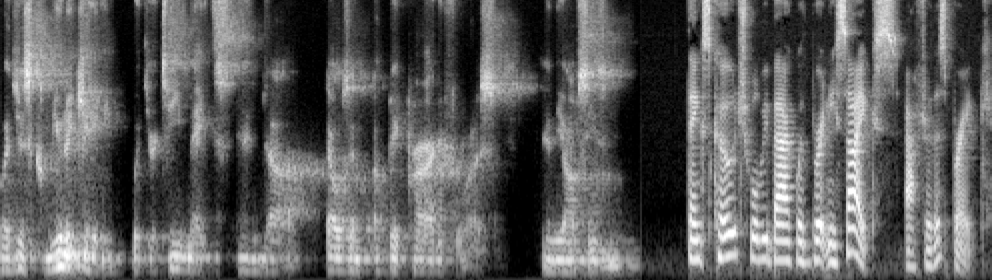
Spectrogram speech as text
but just communicating with your teammates. And uh, that was a, a, big priority for us in the offseason. Thanks, Coach. We'll be back with Brittany Sykes after this break.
